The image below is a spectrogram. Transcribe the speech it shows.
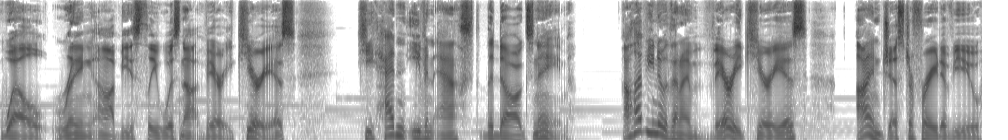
Well, Ring obviously was not very curious. He hadn't even asked the dog's name. I'll have you know that I'm very curious. I'm just afraid of you,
